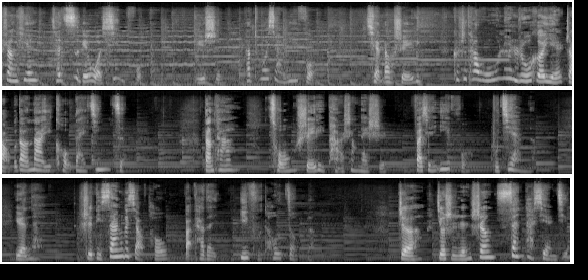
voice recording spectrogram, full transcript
上天才赐给我幸福。于是他脱下衣服，潜到水里。可是他无论如何也找不到那一口袋金子。当他从水里爬上来时，发现衣服不见了。原来是第三个小偷把他的衣服偷走了。这就是人生三大陷阱：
